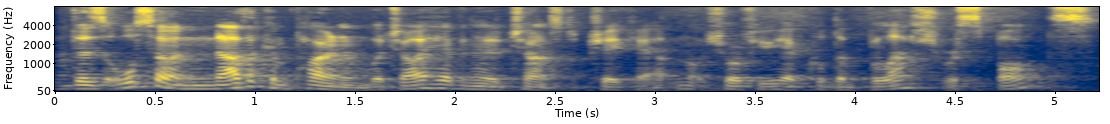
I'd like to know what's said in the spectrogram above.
There's also another component which I haven't had a chance to check out. I'm not sure if you have called the Blush Response,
